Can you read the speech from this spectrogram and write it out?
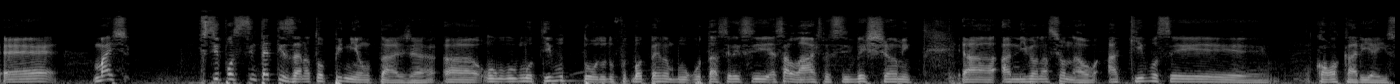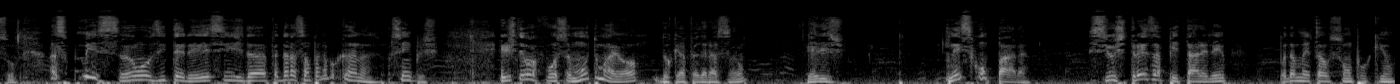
É, mas se fosse sintetizar, na tua opinião, Taja, ah, o, o motivo todo do futebol de Pernambuco está sendo esse, essa lastra, esse vexame a, a nível nacional. Aqui você colocaria isso? A submissão aos interesses da Federação Pernambucana. Simples. Eles têm uma força muito maior do que a Federação. Eles nem se compara. Se os três apitarem ali. Pode aumentar o som um pouquinho.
